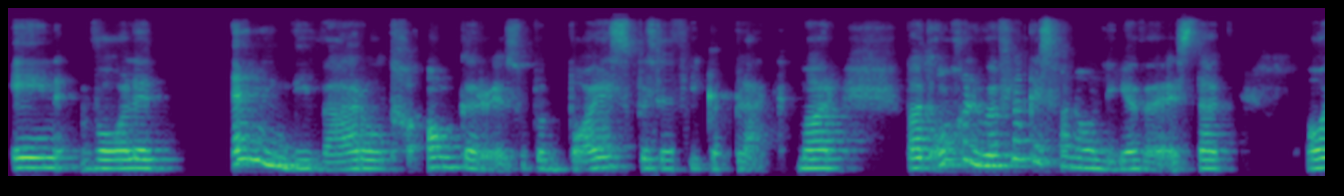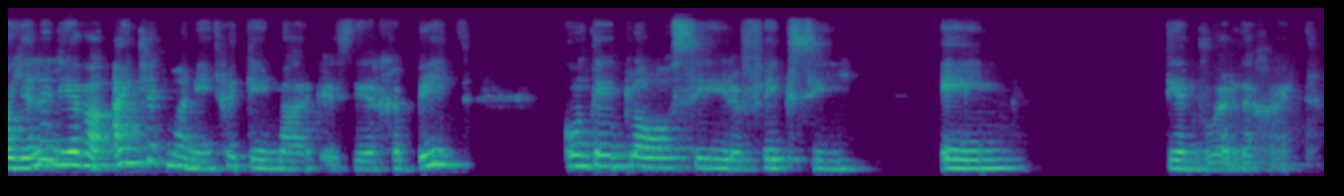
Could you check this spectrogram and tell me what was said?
en waar hulle in die wêreld geanker is op 'n baie spesifieke plek. Maar wat ongelooflik is van haar lewe is dat haar hele lewe eintlik maar net gekenmerk is deur gebed, kontemplasie, refleksie en teenwoordigheid.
